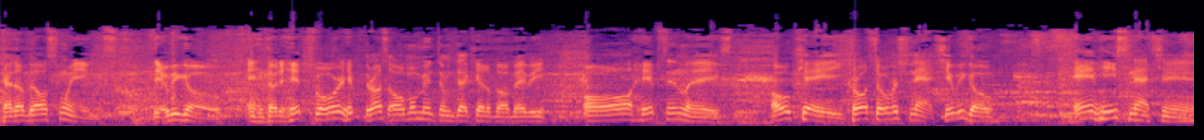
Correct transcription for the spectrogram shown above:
Kettlebell swings. There we go. And throw the hips forward, hip thrust, all momentum with that kettlebell, baby. All hips and legs. Okay, crossover snatch. Here we go. And he's snatching.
